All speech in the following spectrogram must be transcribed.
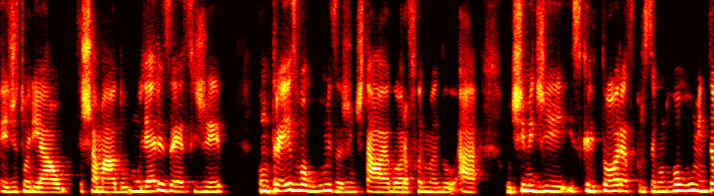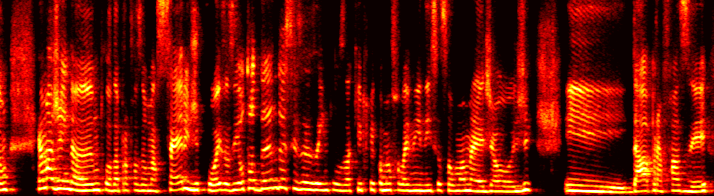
editorial chamado Mulheres ESG com três volumes, a gente está agora formando a, o time de escritoras para o segundo volume. Então, é uma agenda ampla, dá para fazer uma série de coisas, e eu estou dando esses exemplos aqui, porque, como eu falei no início, eu sou uma média hoje, e dá para fazer.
